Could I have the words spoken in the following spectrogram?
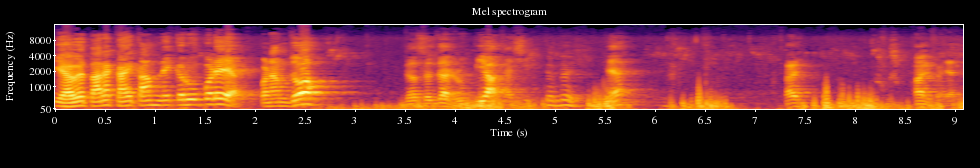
એ હવે તારે કાંઈ કામ નહીં કરવું પડે. પણ આમ જો દસ હજાર રૂપિયા થશે. હે? હાલ. હાલ ભાઈ હાલ.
